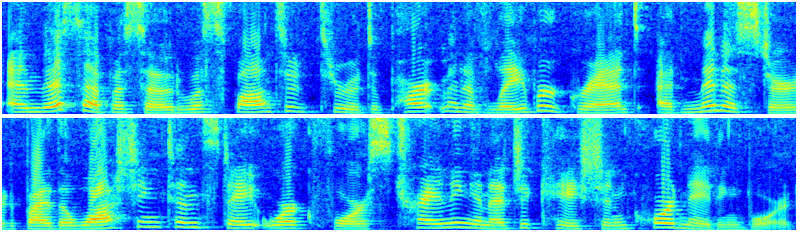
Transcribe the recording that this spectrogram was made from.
and this episode was sponsored through a Department of Labor grant administered by the Washington State Workforce Training and Education Coordinating Board.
